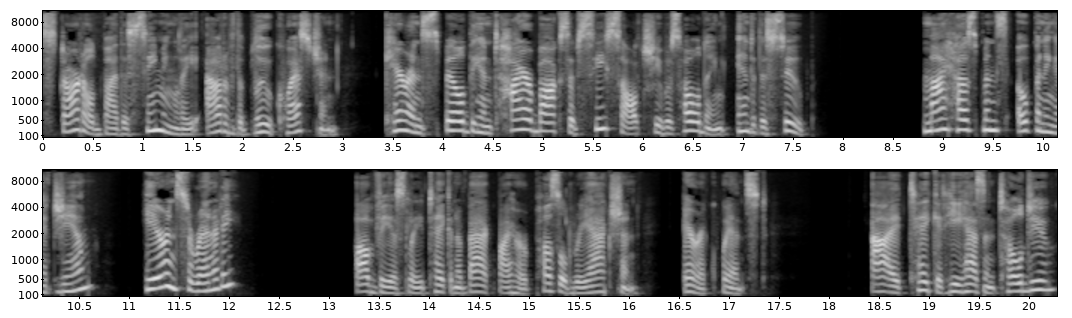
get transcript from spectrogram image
Startled by the seemingly out of the blue question, Karen spilled the entire box of sea salt she was holding into the soup. My husband's opening a gym? Here in Serenity? Obviously taken aback by her puzzled reaction, Eric winced. I take it he hasn't told you?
